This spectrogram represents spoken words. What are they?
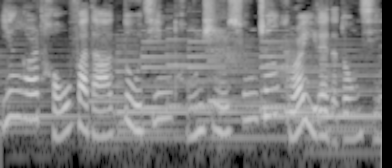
婴儿头发的镀金铜制胸针盒一类的东西。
